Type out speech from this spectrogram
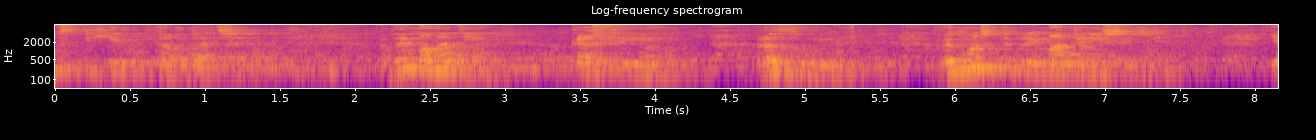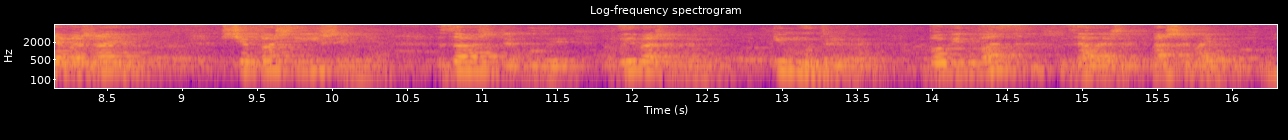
успіхів та удачі. Ви молоді, красиві, розумні. Ви можете приймати рішення. Я бажаю, щоб ваші рішення завжди були виваженими і мудрими, бо від вас залежить наше майбутнє.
